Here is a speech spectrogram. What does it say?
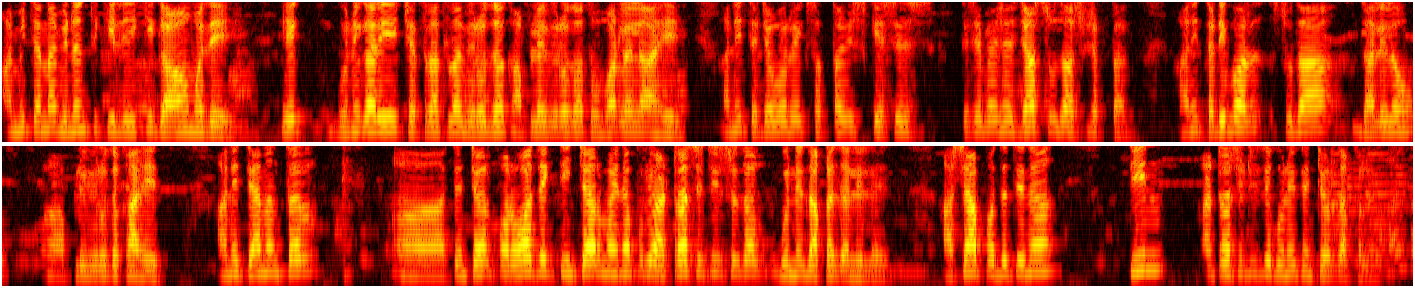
आम्ही त्यांना विनंती केली की गावामध्ये एक गुन्हेगारी क्षेत्रातला विरोधक आपल्या विरोधात उभारलेला आहे आणि त्याच्यावर एक सत्तावीस केसेस त्याच्यापेक्षा जास्तसुद्धा असू शकतात. आणि तडीपारसुद्धा झालेलं आपले विरोधक आहेत. आणि त्यानंतर त्यांच्यावर परवाच एक तीन चार महिन्यापूर्वी अठराशेची गुन्हे दाखल झालेले आहेत. अशा पद्धतीनं तीन अठरासिटीचे गुन्हे त्यांच्यावर दाखल आहेत.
